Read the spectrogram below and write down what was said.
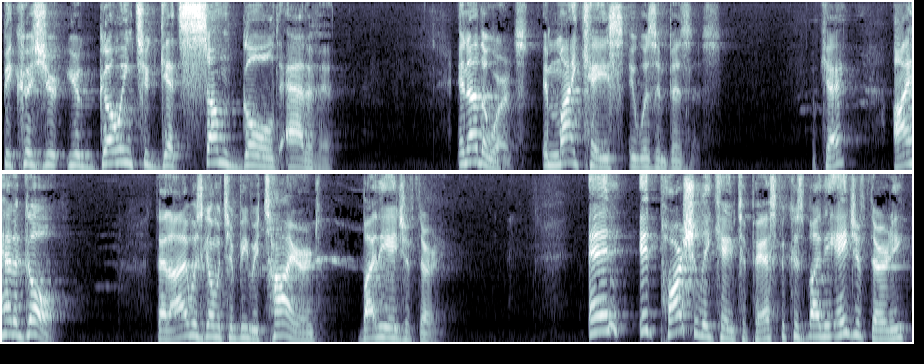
because you're, you're going to get some gold out of it. In other words, in my case, it was in business. Okay? I had a goal that I was going to be retired by the age of 30. And it partially came to pass because by the age of 30,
